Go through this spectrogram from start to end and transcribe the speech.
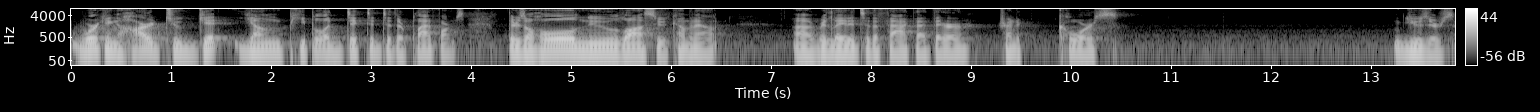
working hard to get young people addicted to their platforms. There's a whole new lawsuit coming out uh, related to the fact that they're trying to coerce users.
